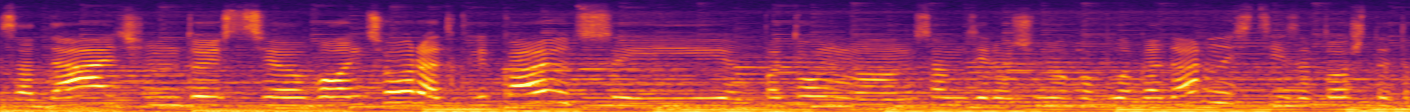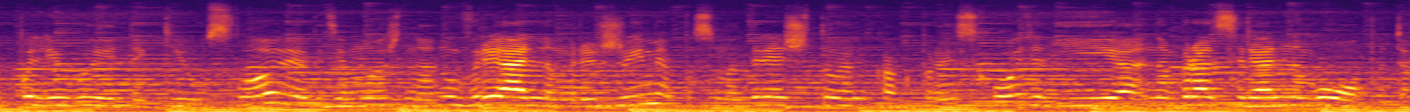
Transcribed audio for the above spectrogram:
задач. Ну, то есть э, волонтеры откликаются, и потом, э, на самом деле, очень много благодарности за то, что это полевые такие условия, где можно ну, в реальном режиме посмотреть, что и как происходит, и набраться реального опыта,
